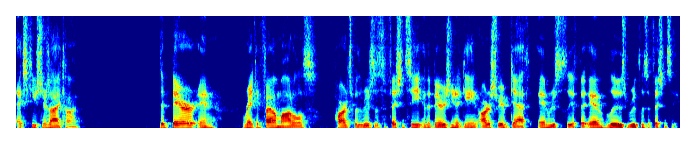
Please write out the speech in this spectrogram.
Executioner's Icon. The bearer and rank and file models parts with ruthless efficiency, and the Bears unit gain artistry of death and ruthlessly and lose ruthless efficiency.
